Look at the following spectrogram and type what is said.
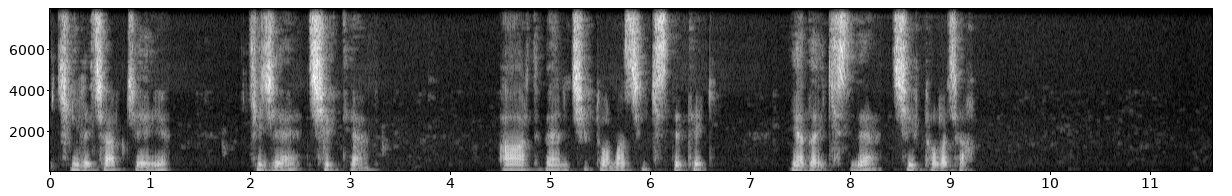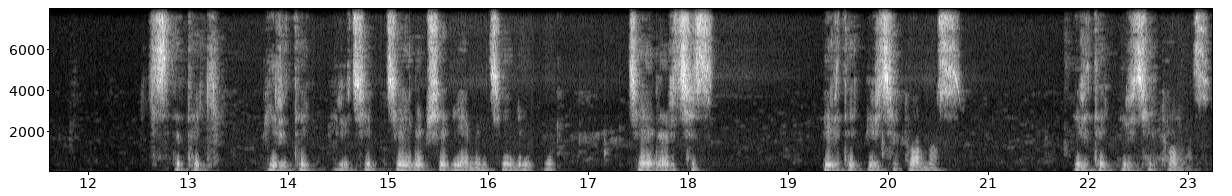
2 ile çarp C'yi 2C çift yani. A artı B'nin çift olması için ikisi de tek ya da ikisi de çift olacak. İkisi de tek. Biri tek, biri çift. C ile bir şey diyemeyiz. C ile ilgili. C'leri çiz. Biri tek, biri çift olmaz. Biri tek, biri çift olmaz.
